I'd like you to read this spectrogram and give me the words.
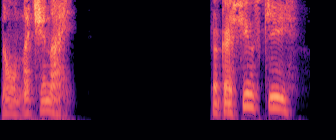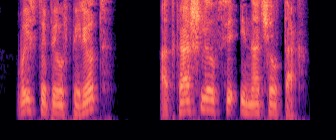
«Ну, начинай!» Кокосинский выступил вперед, откашлялся и начал так.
